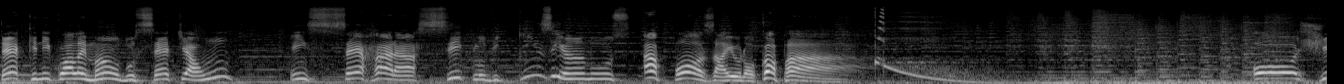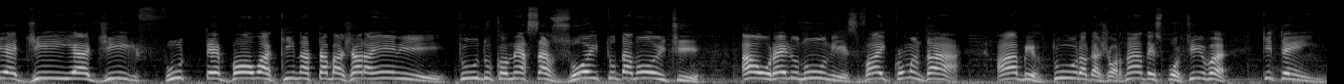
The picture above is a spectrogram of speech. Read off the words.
Técnico alemão do 7 a 1 encerrará ciclo de 15 anos após a Eurocopa. Hoje é dia de futebol aqui na Tabajara M. Tudo começa às 8 da noite. Aurélio Nunes vai comandar a abertura da jornada esportiva que tem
